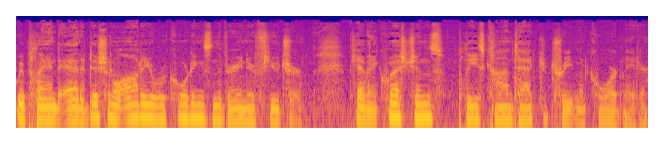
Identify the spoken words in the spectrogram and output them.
We plan to add additional audio recordings in the very near future. If you have any questions, please contact your treatment coordinator.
